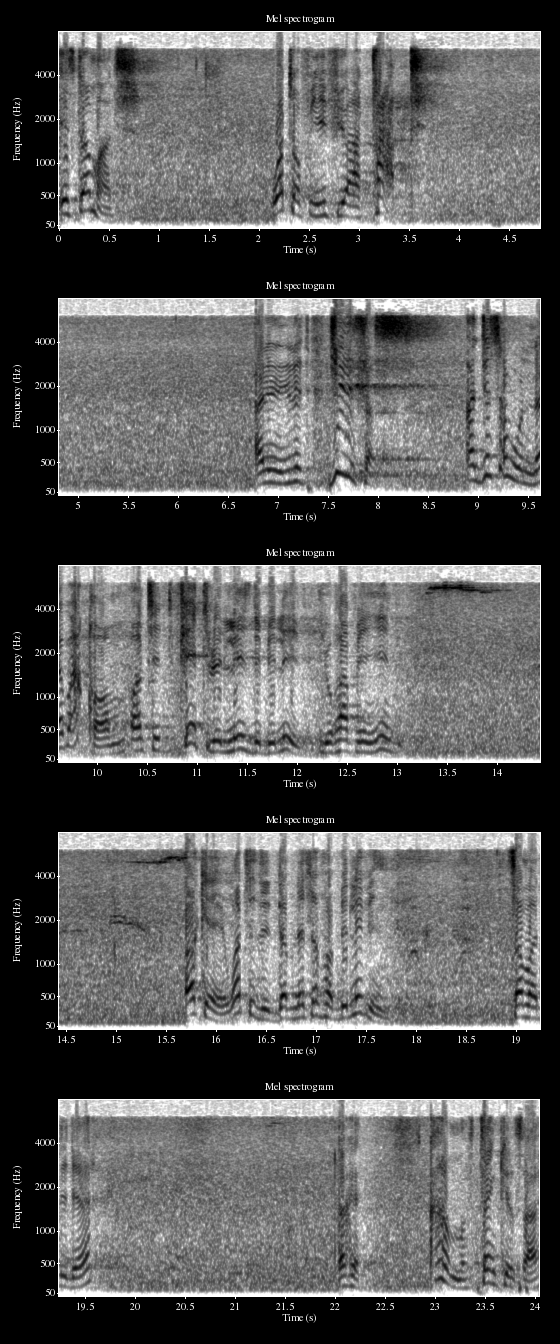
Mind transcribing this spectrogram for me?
It's not much. What of if you are tapped? And you Jesus. And Jesus will never come until faith releases the belief you have in him. Okay, what is the definition for believing? Somebody there? Okay. Come, thank you, sir.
